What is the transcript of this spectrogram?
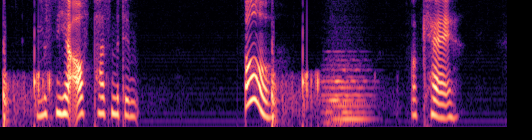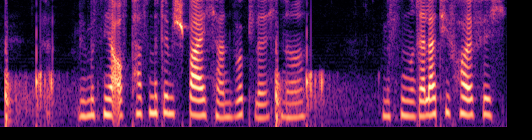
Wir müssen hier aufpassen mit dem... Oh! Okay. Wir müssen hier aufpassen mit dem Speichern, wirklich, ne? Wir müssen relativ häufig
